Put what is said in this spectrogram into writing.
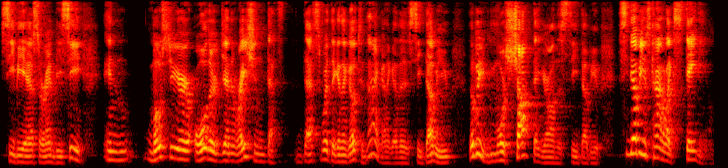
CBS, or NBC. In most of your older generation, that's that's what they're going to go to. They're not going to go to the CW. They'll be more shocked that you're on the CW. CW is kind of like stadium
